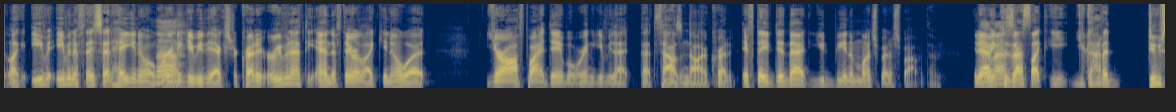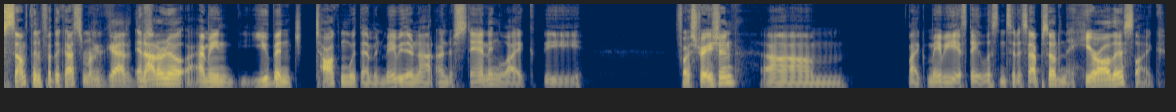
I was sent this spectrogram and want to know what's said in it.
Like even even if they said, "Hey, you know what, we're going to give you the extra credit," or even at the end, if they were like, "You know what, you're off by a day, but we're going to give you that that thousand dollar credit," if they did that, you'd be in a much better spot with them. You know Yeah, what I mean? Because that's like you, you got to do something for the customer. You got to. and I don't know. I mean, you've been talking with them, and maybe they're not understanding like the frustration. Um, like maybe if they listen to this episode and they hear all this, like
